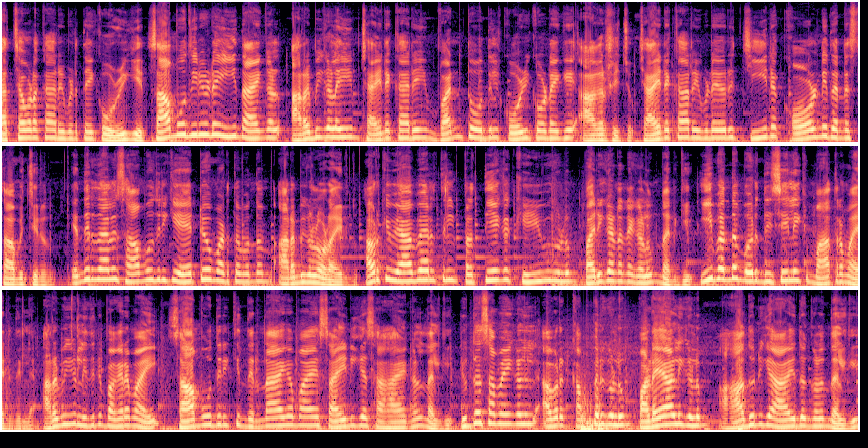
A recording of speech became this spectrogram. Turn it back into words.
കച്ചവടക്കാർ ഇവിടത്തേക്ക് ഒഴുകി. സാമൂതിരിയുടെ ഈ നയങ്ങൾ അറബികളെയും ചൈനക്കാരെയും വൻതോതിൽ കോഴിക്കോടേക്ക് ആകർഷിച്ചു. ചൈനക്കാർ ഇവിടെ ഒരു ചീന കോളനി തന്നെ സ്ഥാപിച്ചിരുന്നു. എന്നിരുന്നാലും സാമൂതിരിക്ക് ഏറ്റവും അടുത്ത ബന്ധം അറബികളോടായിരുന്നു. അവർക്ക് വ്യാപാരത്തിൽ പ്രത്യേക കിഴിവുകളും പരിഗണനകളും നൽകി. ഈ ബന്ധം ഒരു ദിശയിലേക്ക് മാത്രമായിരുന്നില്ല. അറബികൾ ഇതിനു പകരമായി സാമൂതിരിക്ക് നിർണായകമായ സൈനിക സഹായങ്ങൾ നൽകി. യുദ്ധസമയങ്ങളിൽ അവർ കപ്പലുകളും പടയാളികളും ആധുനിക ആയുധങ്ങളും നൽകി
